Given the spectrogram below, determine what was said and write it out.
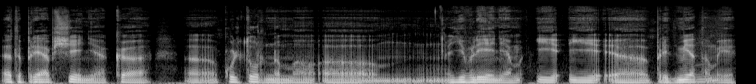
это приобщение к э, культурным э, явлениям и, и э, предметам, и,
